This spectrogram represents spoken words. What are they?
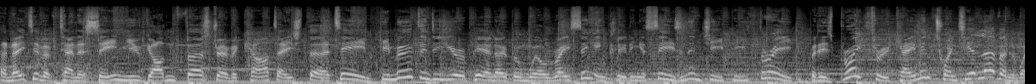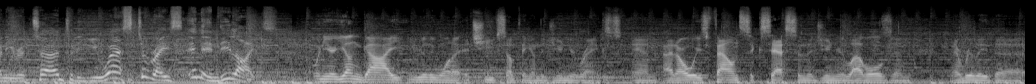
A native of Tennessee, Newgarden first drove a kart age 13. He moved into European open wheel racing, including a season in GP3, but his breakthrough came in 2011 when he returned to the US to race in Indy Lights. When you're a young guy, you really want to achieve something on the junior ranks, and I'd always found success in the junior levels and, and really the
